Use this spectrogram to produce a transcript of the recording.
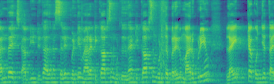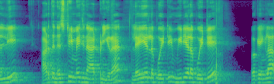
கன்வெஜ் அப்படின்ட்டு இருக்கு. அதை நான் செலக்ட் பண்ணிட்டு மேலே டிக் ஆப்ஷன் கொடுத்துருக்கேன். டிக் ஆப்ஷன் கொடுத்த பிறகு மறுபடியும் லைட்டாக கொஞ்சம் தள்ளி அடுத்த நெக்ஸ்ட் இமேஜ் நான் ஆட் பண்ணிக்கிறேன். லேயரில் போயிட்டு மீடியாவில் போயிட்டு ஓகேங்களா?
